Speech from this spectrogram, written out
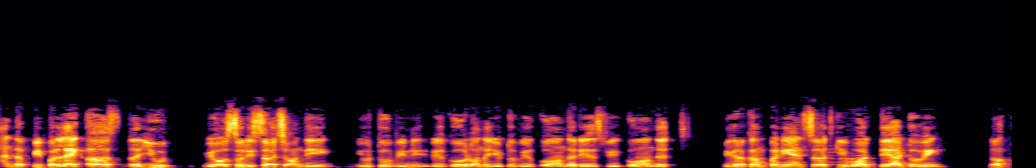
and the people like us the youth we also research on the youtube. We, need, we go on the youtube we go on the reels we go on the bigger company and search key what they are doing no?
